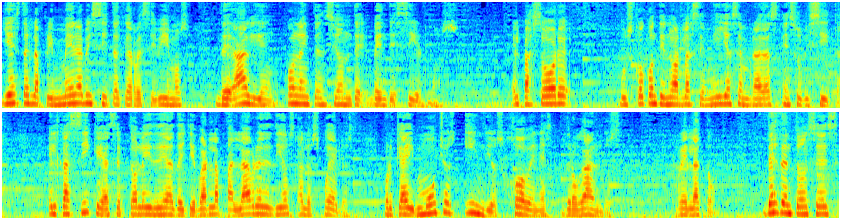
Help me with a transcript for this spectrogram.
y esta es la primera visita que recibimos de alguien con la intención de bendecirnos. El pastor buscó continuar las semillas sembradas en su visita. El cacique aceptó la idea de llevar la palabra de Dios a los pueblos, porque hay muchos indios jóvenes drogándose, relató. Desde entonces,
